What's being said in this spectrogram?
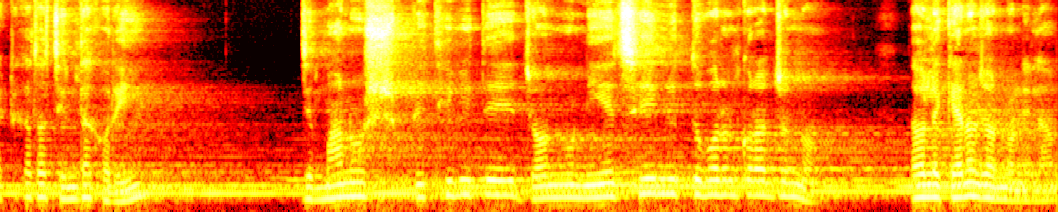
একটা কথা চিন্তা করি যে মানুষ পৃথিবীতে জন্ম নিয়েছে মৃত্যুবরণ করার জন্য, তাহলে কেন জন্ম নিলাম?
